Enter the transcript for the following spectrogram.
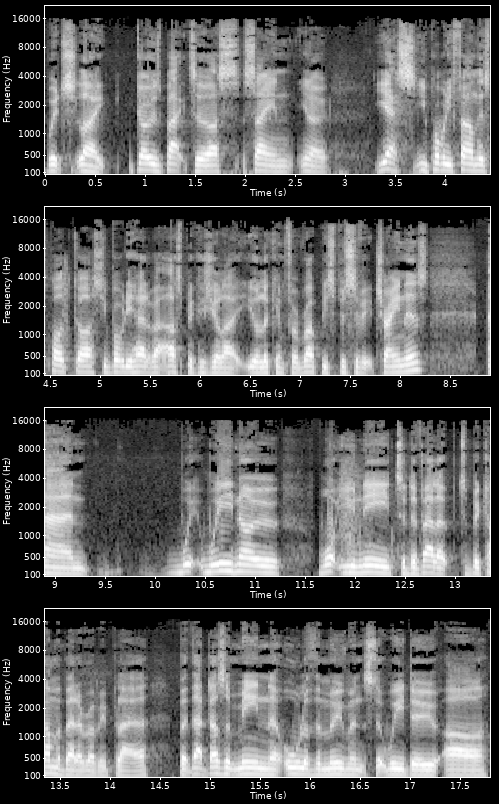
which like goes back to us saying, you know, yes, you probably found this podcast, you probably heard about us because you're like you're looking for rugby specific trainers, and we we know what you need to develop to become a better rugby player, but that doesn't mean that all of the movements that we do are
